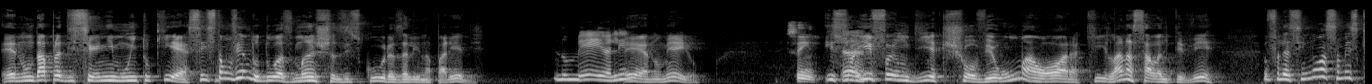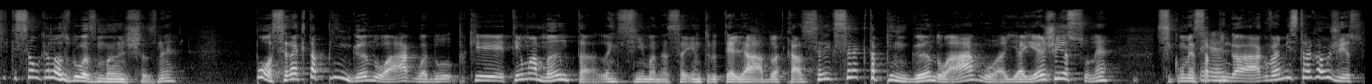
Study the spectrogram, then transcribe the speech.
é, não dá pra discernir muito o que é. Vocês estão vendo duas manchas escuras ali na parede? No meio ali? É, no meio? Sim. Isso É. aí foi um dia que choveu uma hora aqui, lá na sala de TV. Eu falei assim, nossa, mas o que, que são aquelas duas manchas, né? Pô, será que tá pingando água do. Porque tem uma manta lá em cima, nessa, entre o telhado e a casa. Será que, será que tá pingando água? E aí é gesso, né? Se começar É. a pingar água, vai me estragar o gesso.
